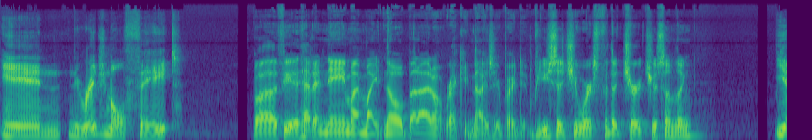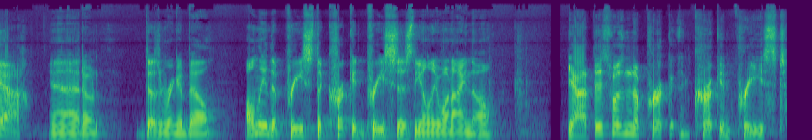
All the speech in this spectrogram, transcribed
in the original Fate. Well, if you had a name, I might know, but I don't recognize her. But you said she works for the church or something. Yeah, Yeah, I don't. Doesn't ring a bell. Only the priest, the crooked priest, is the only one I know. yeah. This wasn't a crook- crooked priest.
